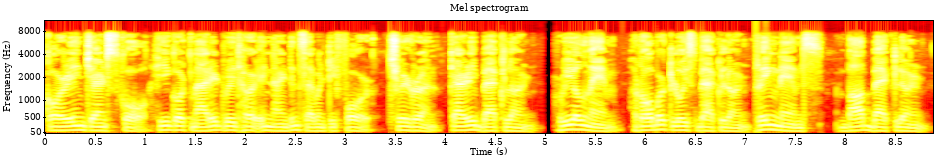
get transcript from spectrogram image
Corinne Jentsko. He got married with her in 1974. Children, Carrie Backlund. Real name Robert Louis Backlund. Ring names Bob Backlund,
